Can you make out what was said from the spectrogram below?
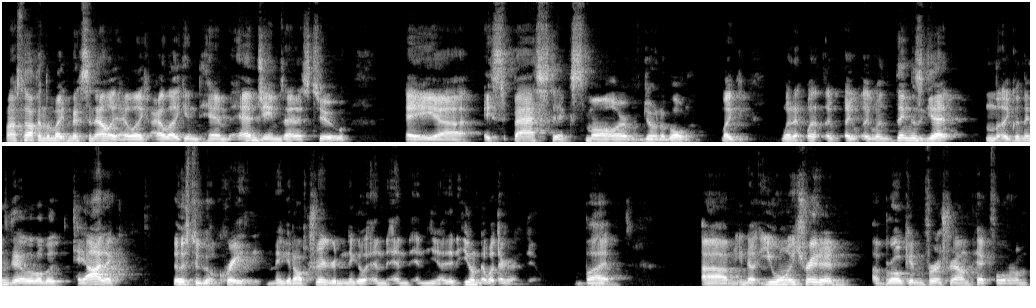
When I was talking to Mike Missanelli, I like I likened him and James Ennis to a uh, a spastic, smaller Jonah Bolden. Like when it, when like, like when things get like when things get a little bit chaotic, those two go crazy and they get all triggered and they go and and, and you know you don't know what they're going to do. But mm-hmm um, you know, you only traded a broken first round pick for him,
